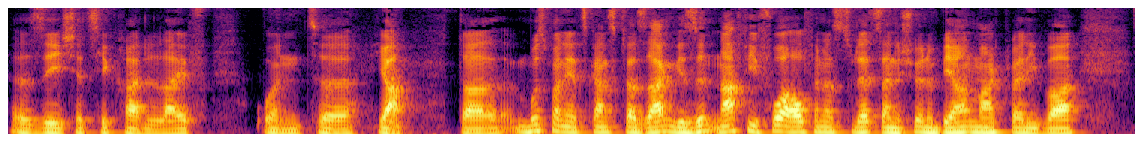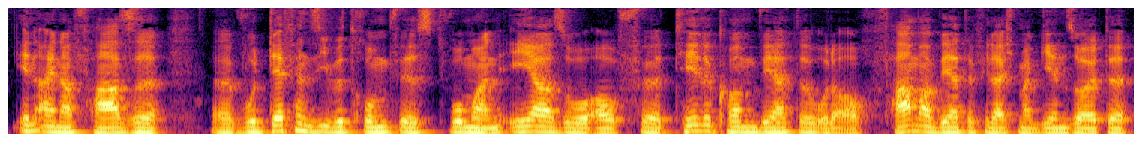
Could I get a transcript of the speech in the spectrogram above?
äh, sehe ich jetzt hier gerade live. Und äh, ja, da muss man jetzt ganz klar sagen, wir sind nach wie vor, auch wenn das zuletzt eine schöne Bärenmarkt-Rallye war, in einer Phase, äh, wo Defensive Trumpf ist, wo man eher so auf äh, Telekom-Werte oder auch Pharma-Werte vielleicht mal gehen sollte.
